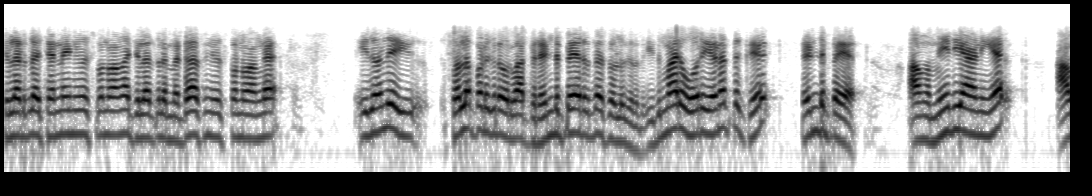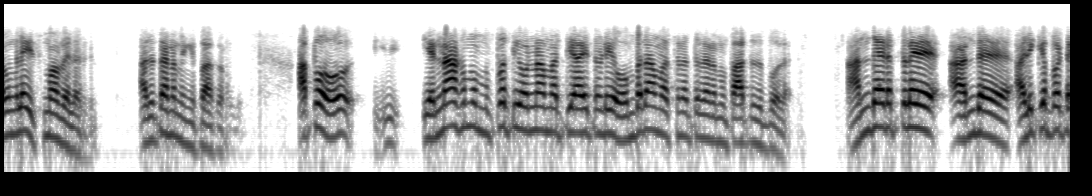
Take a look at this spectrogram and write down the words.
சில இடத்துல சென்னைன்னு யூஸ் பண்ணுவாங்க சில இடத்துல மெட்ராஸ்ன்னு யூஸ் பண்ணுவாங்க. இது வந்து சொல்லப்படுகிற ஒரு வார்த்தை. ரெண்டு பேர் தான் சொல்லுகிறது. இது மாதிரி ஒரு இனத்துக்கு ரெண்டு பெயர் அவங்க மீதியானியர் அவங்களே இஸ்மாவேலர்கள் அதைத்தான் நம்ம இங்க பார்க்கிறோம். அப்போ என்னாகமும் முப்பத்தி ஒண்ணாம் அத்தியாயத்தினுடைய ஒன்பதாம் வசனத்துல நம்ம பார்த்தது போல. அந்த இடத்துல அந்த அழிக்கப்பட்ட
